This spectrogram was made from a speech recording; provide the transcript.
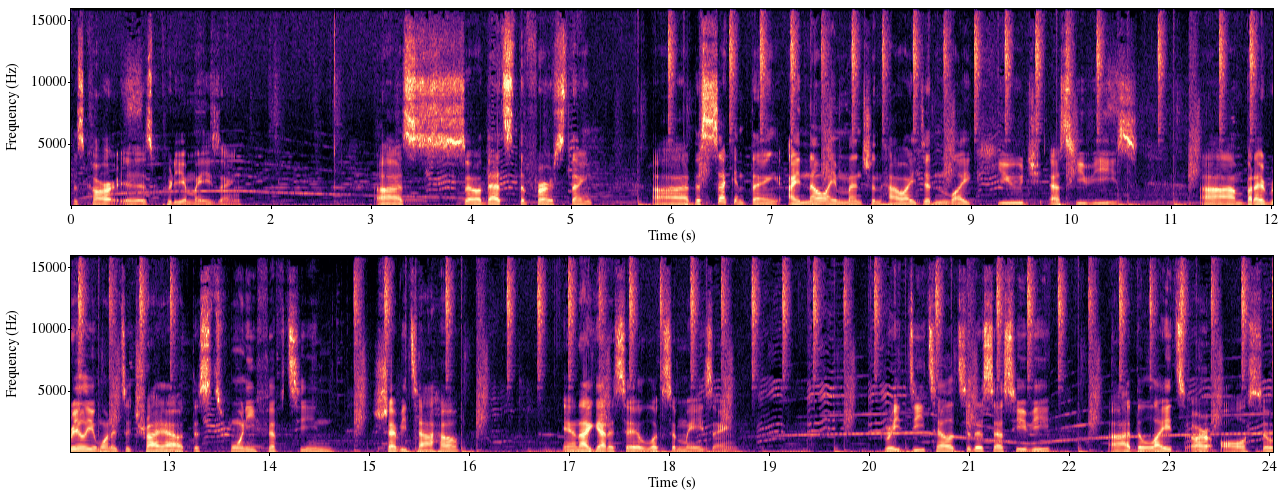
This car is pretty amazing. Uh, so that's the first thing. Uh, the second thing, I know I mentioned how I didn't like huge SUVs, um, but I really wanted to try out this 2015 Chevy Tahoe, and I gotta say it looks amazing. Great detail to this SUV. Uh, the lights are also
